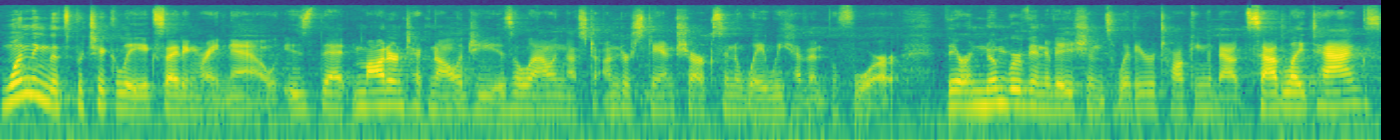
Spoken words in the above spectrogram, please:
One thing that's particularly exciting right now is that modern technology is allowing us to understand sharks in a way we haven't before. There are a number of innovations, whether you're talking about satellite tags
